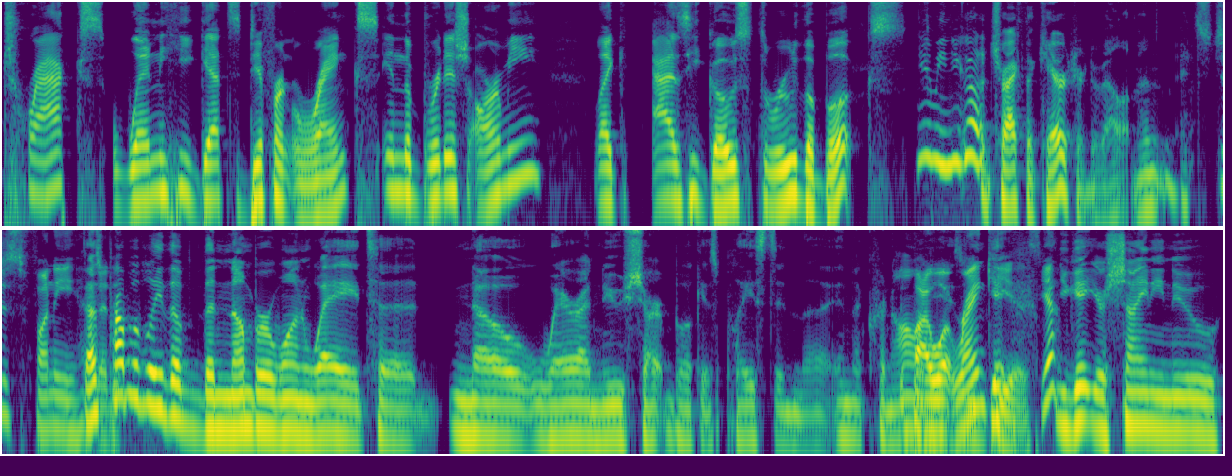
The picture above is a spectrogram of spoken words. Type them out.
tracks when he gets different ranks in the British Army, like as he goes through the books. Yeah, I mean, you got to track the character development. It's just funny. That's that- probably the the number one way to know where a new Sharpe book is placed in the in the chronology. By what rank get- he is, yeah. you get your shiny new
